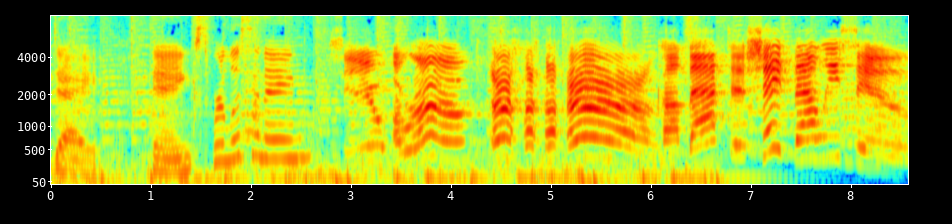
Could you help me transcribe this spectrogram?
day. Thanks for listening. See you around. Come back to Shape Valley soon.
